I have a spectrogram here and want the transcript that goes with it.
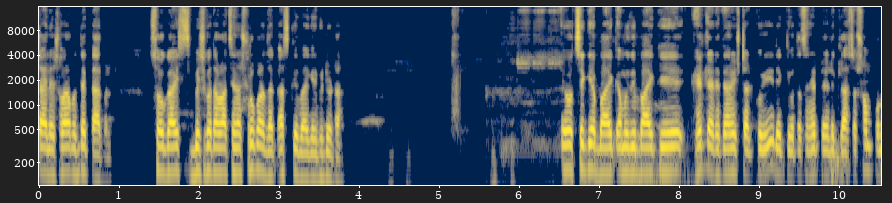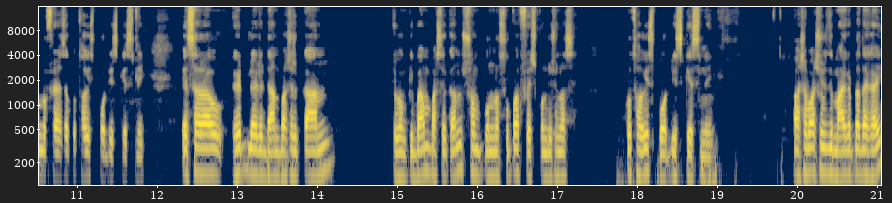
চাইলে সবার আপনি দেখতে পারবেন। সো গাইস বেশি কথা বলা না শুরু করা যাক আজকের বাইকের ভিডিওটা। এ হচ্ছে গিয়ে বাইক, আমি যদি বাইকে হেডলাইটে আমি স্টার্ট করি, দেখতে পাচ্ছেন হেডলাইটের গ্লাসটা সম্পূর্ণ ফ্রেশ আছে, কোথাও স্পট স্কেচ নেই। এছাড়াও হেডলাইটের ডান পাশের কান এবং কি বাম পাশের কান সম্পূর্ণ সুপার ফ্রেশ কন্ডিশন আছে, কোথাও স্পট স্কেচ নেই। পাশাপাশি যদি মার্কেটটা দেখাই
